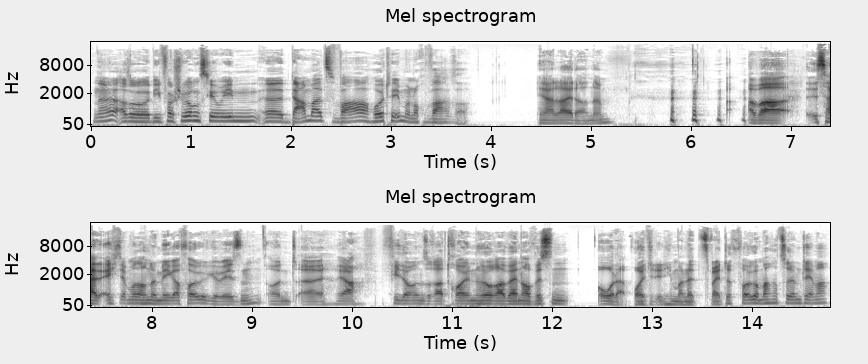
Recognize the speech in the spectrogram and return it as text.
Ne? Also die Verschwörungstheorien äh, damals war, heute immer noch wahrer. ja, leider, ne? Aber ist halt echt immer noch eine mega Folge gewesen. Und äh, ja, viele unserer treuen Hörer werden auch wissen, oder wolltet ihr nicht mal eine zweite Folge machen zu dem Thema?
